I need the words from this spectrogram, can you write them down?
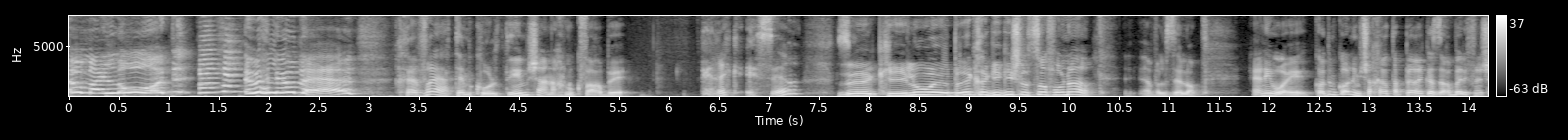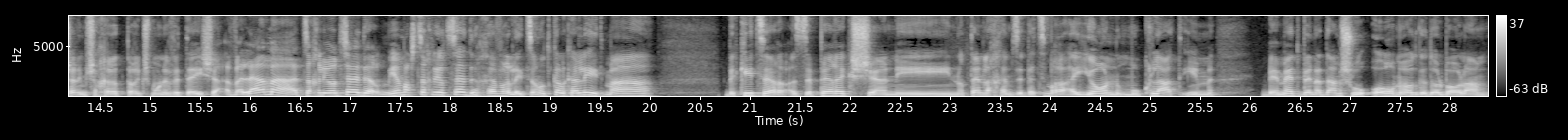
Oh my lord! Hello there! חבר'ה, אתם קולטים שאנחנו כבר בפרק 10? זה כאילו אה, פרק חגיגי של סוף עונה. אבל זה לא. anyway, קודם כל אני משחרר את הפרק הזה הרבה לפני שאני משחרר את פרק 8 ו-9. אבל למה? צריך להיות סדר. מי אמר שצריך להיות סדר? חבר'ה, ליצנות כלכלית, מה... בקיצר, זה פרק שאני נותן לכם, זה בעצם רעיון מוקלט עם באמת בן אדם שהוא אור מאוד גדול בעולם.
